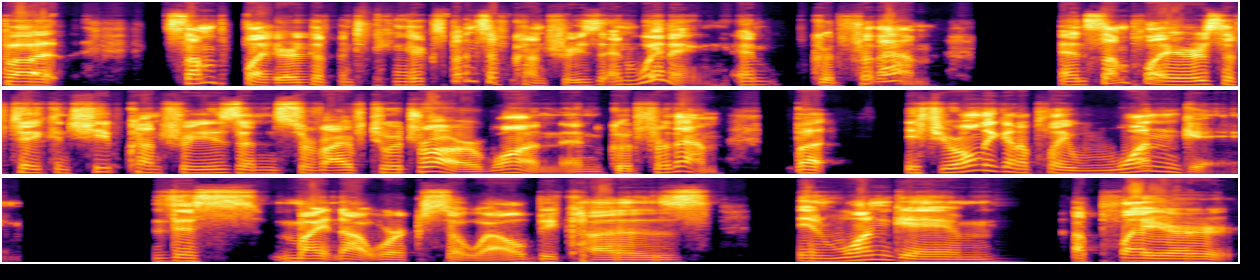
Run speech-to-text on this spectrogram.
But some players have been taking expensive countries and winning, and good for them. And some players have taken cheap countries and survived to a draw or won, and good for them. But if you're only going to play one game, this might not work so well because in one game, a player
